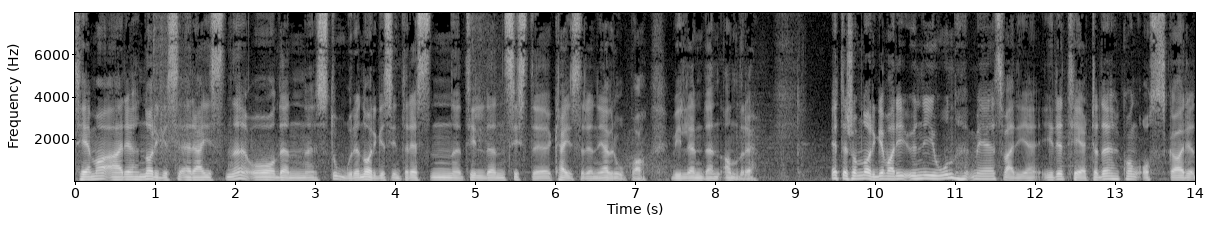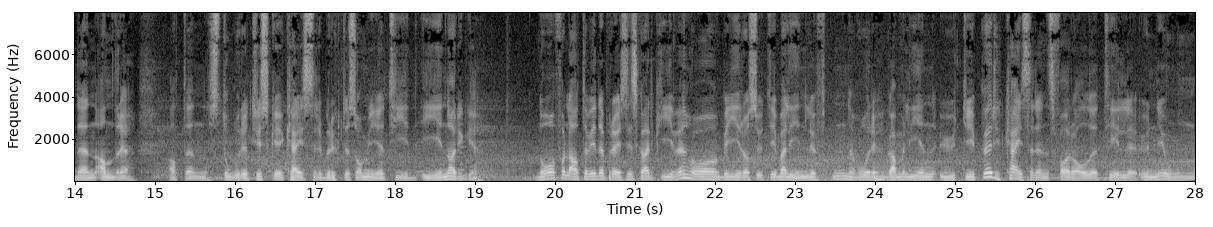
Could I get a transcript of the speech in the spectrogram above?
Temaet er norgesreisende og den store norgesinteressen til den siste keiseren i Europa, Wilhelm 2. Ettersom Norge var i union med Sverige, irriterte det kong Oskar 2. at den store tyske keiser brukte så mye tid i Norge. Nå forlater vi det prøyssiske arkivet og begir oss ut i Berlinluften, hvor gammelien utdyper keiserens forhold til unionen.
